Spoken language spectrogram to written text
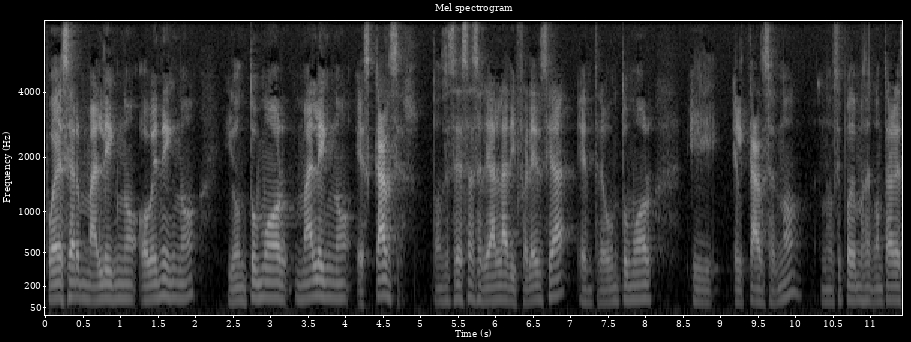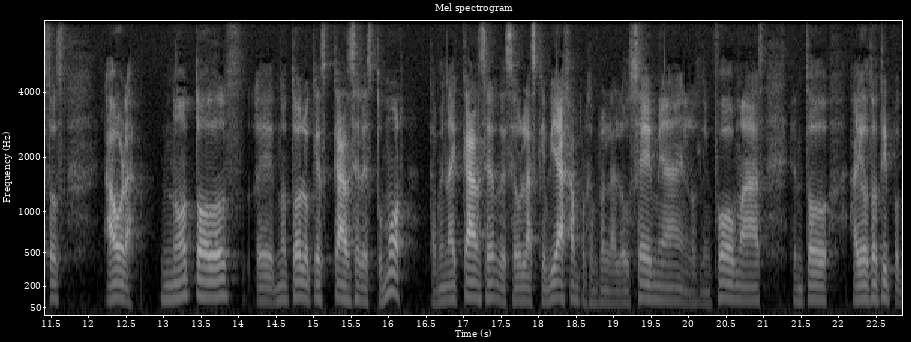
puede ser maligno o benigno y un tumor maligno es cáncer. Entonces esa sería la diferencia entre un tumor y el cáncer, ¿no? No si podemos encontrar estos. Ahora, no todos, eh, no todo lo que es cáncer es tumor. También hay cáncer de células que viajan, por ejemplo, en la leucemia, en los linfomas, en todo. Hay otro tipo,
